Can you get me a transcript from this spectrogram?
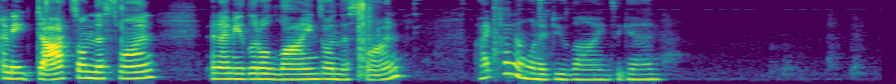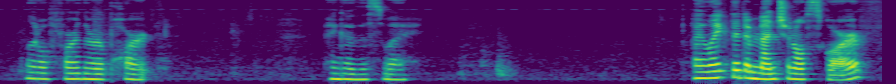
I made dots on this one, and I made little lines on this one. I kind of want to do lines again. A little further apart and go this way. I like the dimensional scarf.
